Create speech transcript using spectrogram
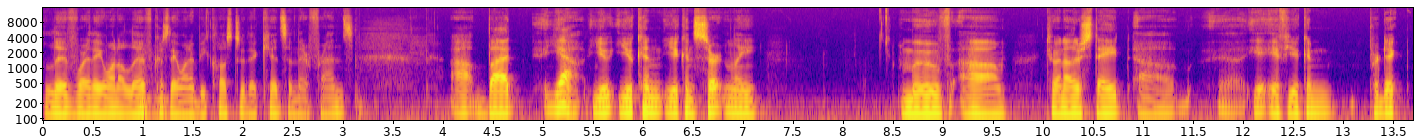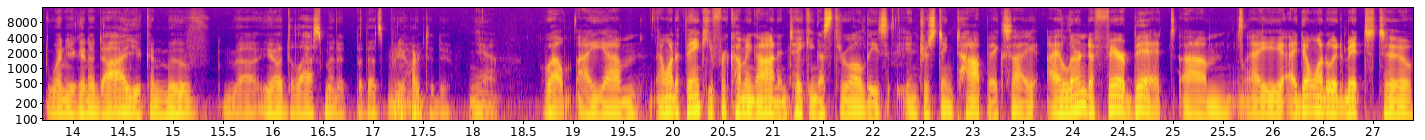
live where they want to live because they want to be close to their kids and their friends. Uh, but yeah, you you can you can certainly move um, to another state uh, uh, if you can predict when you're going to die. You can move, uh, you know, at the last minute, but that's pretty hard to do. Yeah. Well, I um, I want to thank you for coming on and taking us through all these interesting topics. I, I learned a fair bit. Um, I I don't want to admit to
